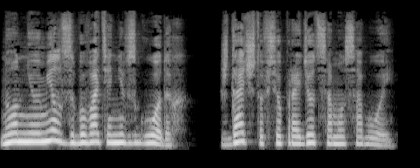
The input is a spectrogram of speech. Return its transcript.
но он не умел забывать о невзгодах, ждать, что все пройдет само собой.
